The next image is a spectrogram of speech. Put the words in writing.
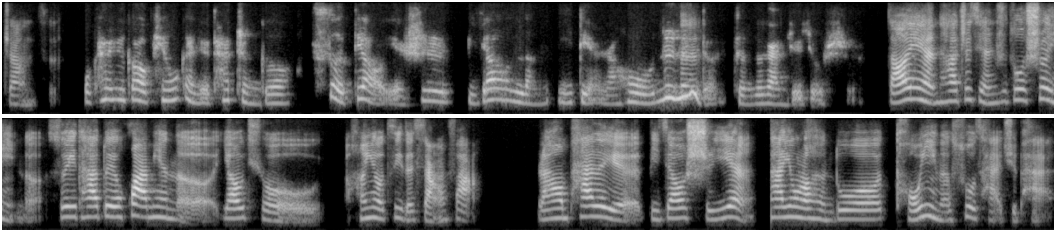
这样子。我看预告片，我感觉它整个色调也是比较冷一点，然后绿绿的，整个感觉就是。导演他之前是做摄影的，所以他对画面的要求很有自己的想法，然后拍的也比较实验。他用了很多投影的素材去拍，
